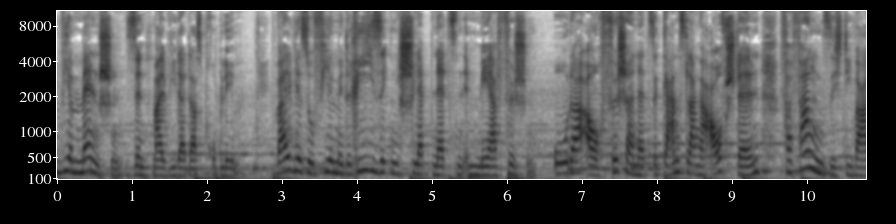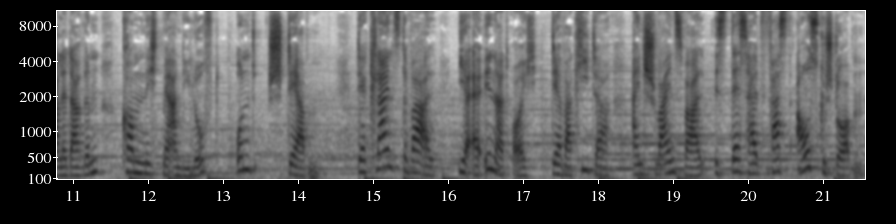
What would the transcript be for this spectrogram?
wir Menschen sind mal wieder das Problem, weil wir so viel mit riesigen Schleppnetzen im Meer fischen oder auch Fischernetze ganz lange aufstellen, verfangen sich die Wale darin, kommen nicht mehr an die Luft und sterben. Der kleinste Wal, ihr erinnert euch, der Wakita, ein Schweinswal, ist deshalb fast ausgestorben.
